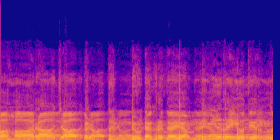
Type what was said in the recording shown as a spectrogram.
മഹാരാജാക്കൾ തന്നുടെ ഹൃദയം നീറിയുതിർന്ന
